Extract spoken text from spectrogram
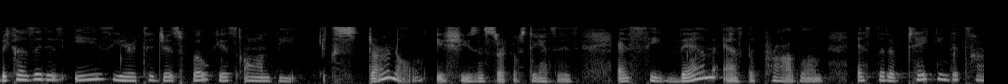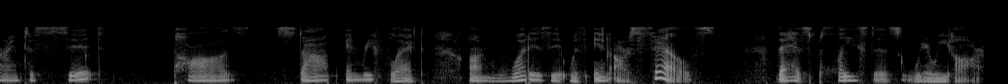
Because it is easier to just focus on the external issues and circumstances and see them as the problem instead of taking the time to sit, pause, stop, and reflect on what is it within ourselves that has placed us where we are.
